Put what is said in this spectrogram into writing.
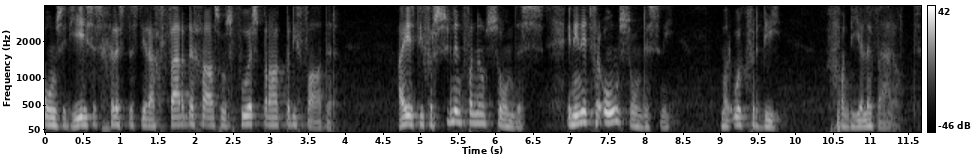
ons het Jesus Christus die regverdige as ons voorspraak by die Vader. Hy is die verzoening van ons sondes en nie net vir ons sondes nie, maar ook vir die van die hele wêreld.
